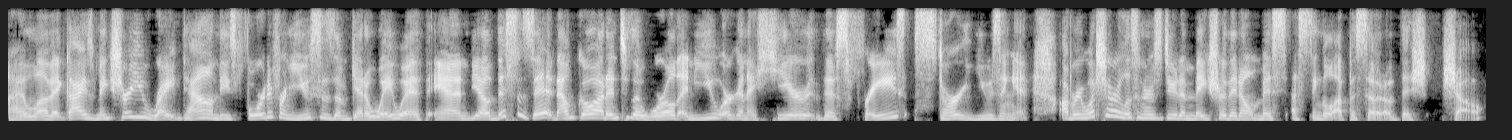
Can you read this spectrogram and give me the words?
I love it. Guys, make sure you write down these four different uses of get away with. And, you know, this is it. Now go out into the world and you are going to hear this phrase, start using it. Aubrey, what should our listeners do to make sure they don't miss a single episode of this show?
